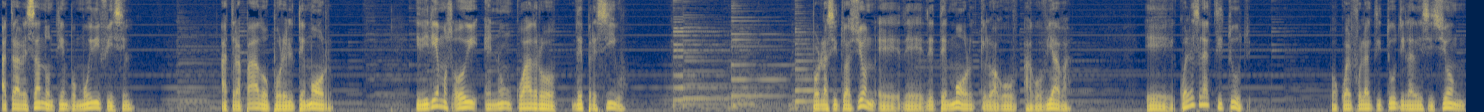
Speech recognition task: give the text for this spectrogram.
atravesando un tiempo muy difícil, atrapado por el temor y diríamos hoy en un cuadro depresivo por la situación eh, de, temor que lo agobiaba. Eh, ¿Cuál es la actitud o cuál fue la actitud y la decisión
